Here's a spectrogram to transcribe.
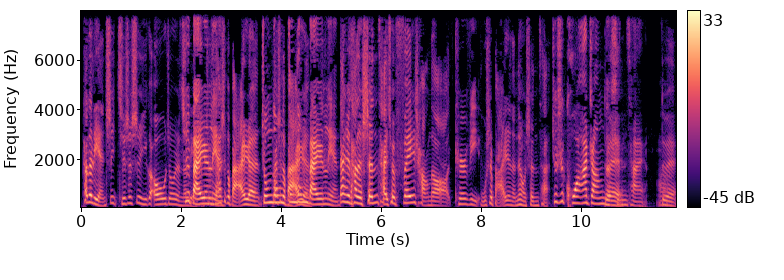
他的脸是其实是一个欧洲人的是，白人脸。就是他是个白人，中东他是个中东白人，白人脸。但是他的身材却非常的 curvy，不是白人的那种身材。就是夸张的身材。嗯，对，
